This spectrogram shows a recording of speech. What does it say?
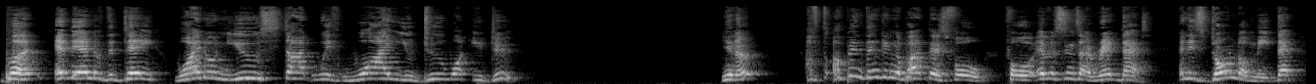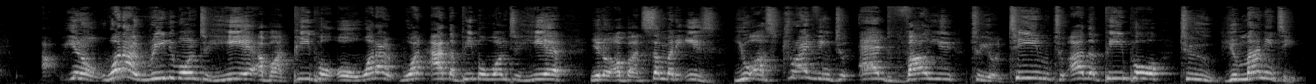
But at the end of the day, why don't you start with why you do what you do? You know? I've, I've been thinking about this for, for ever since I read that. And it's dawned on me that, uh, you know, what I really want to hear about people or what I, what other people want to hear, you know, about somebody is you are striving to add value to your team, to other people, to humanity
